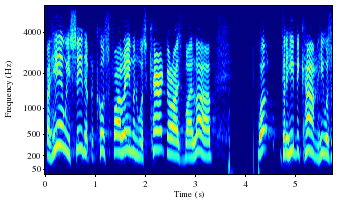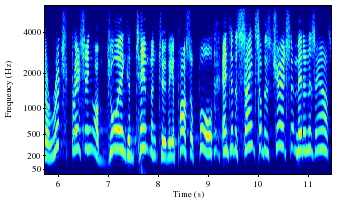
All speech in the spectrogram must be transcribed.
But here we see that because Philemon was characterized by love, what did he become? He was a rich blessing of joy and contentment to the Apostle Paul and to the saints of his church that met in his house.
